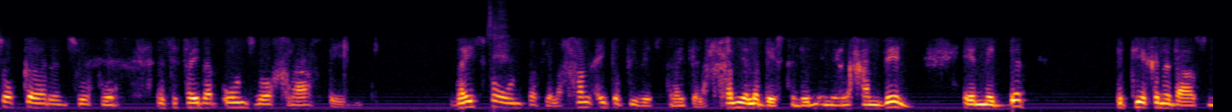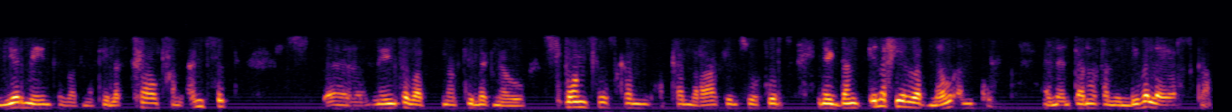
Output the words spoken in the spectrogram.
sokker en so voort is die feit dat ons wil graag wen. Wys vir ons dat julle gaan uit op die wedstryd, julle gaan julle bes te doen en julle gaan wen. En met dit beteken dit daar's meer mense wat natuurlik geld gaan insit. Uh mense wat natuurlik nou sponsors kan kan raak en so voort. En ek dink enigiemand wat nou inkom en in terme van die nuwe leierskap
